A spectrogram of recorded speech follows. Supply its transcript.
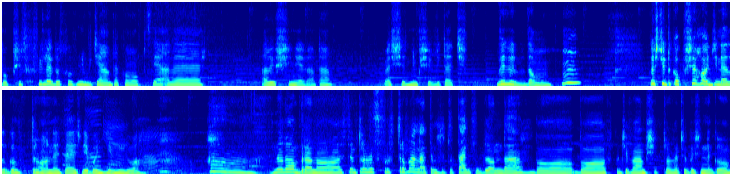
Bo przez chwilę dosłownie widziałam taką opcję, ale... Ale już się nie da, tak? Weź się z nim przywitać. Wychodź do domu. Hmm. Gościu tylko przechodzi na drugą stronę, też nie bądź miła. No dobra, no jestem trochę sfrustrowana tym, że to tak wygląda, bo, bo spodziewałam się trochę czegoś innego.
